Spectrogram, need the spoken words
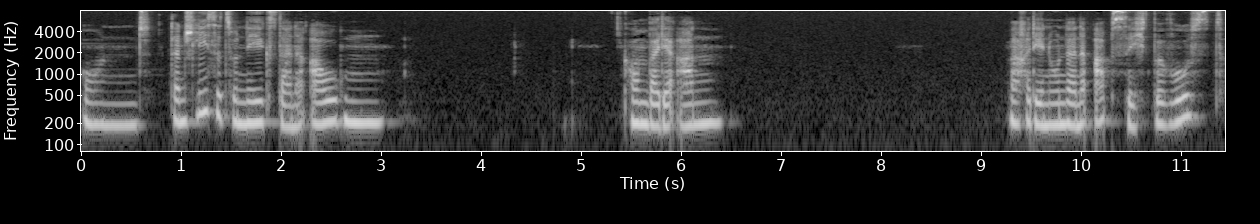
und dann schließe zunächst deine Augen. Komm bei dir an. Mache dir nun deine Absicht bewusst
